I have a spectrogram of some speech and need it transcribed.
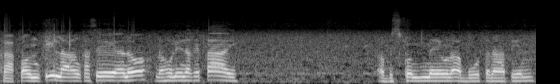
Kakaunti lang kasi ano, nahuli na kita eh. Abis na yung naabutan natin.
